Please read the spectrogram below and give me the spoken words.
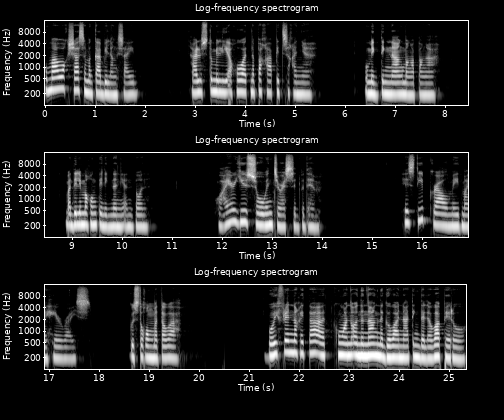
humawak siya sa magkabilang side. Halos tumili ako at napakapit sa kanya. Umigting na ang mga panga. Madilim akong tinignan ni Anton. Why are you so interested with him? His deep growl made my hair rise. Gusto kong matawa. Boyfriend na kita at kung ano-ano na ang nagawa nating dalawa pero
